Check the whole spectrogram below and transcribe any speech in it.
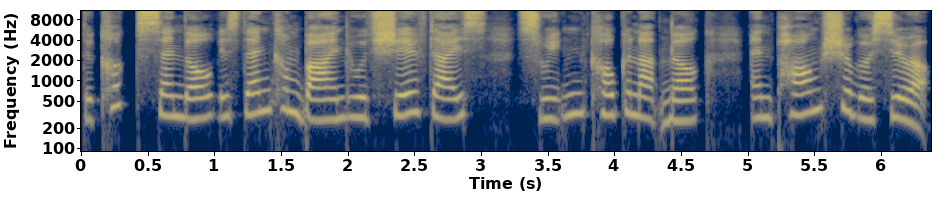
The cooked cendol is then combined with shaved ice, sweetened coconut milk, and palm sugar syrup.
